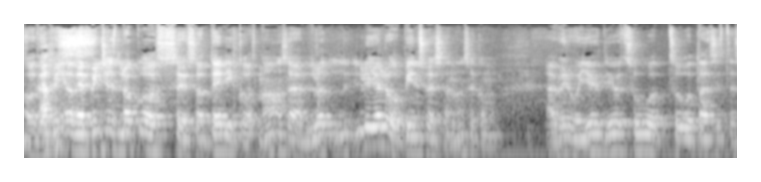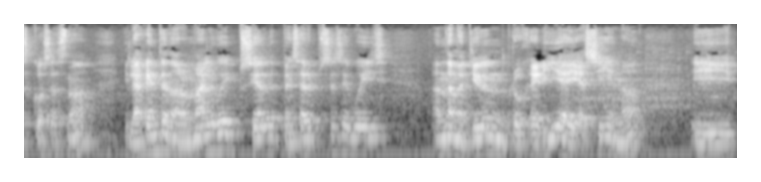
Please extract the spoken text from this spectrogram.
o de, o de pinches locos esotéricos, ¿no? O sea, lo, yo luego pienso eso, ¿no? O sea, como, a ver, güey, yo, yo subo, subo todas estas cosas, ¿no? Y la gente normal, güey, pues ya de pensar, pues ese güey anda metido en brujería y así, ¿no? Y,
